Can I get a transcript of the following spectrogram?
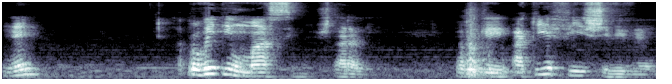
né? Aproveitem o máximo estar ali. Porque aqui é fixe viver.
